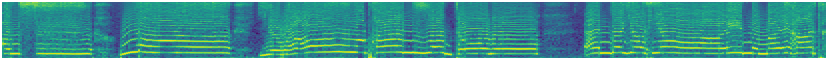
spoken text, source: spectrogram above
Once you are all upon the door, and you're here in my heart,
